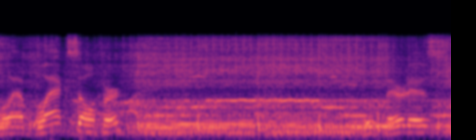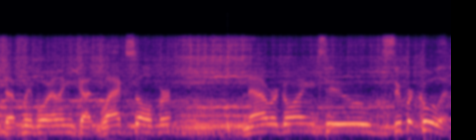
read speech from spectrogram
We'll have black sulfur. Oop, there it is, definitely boiling. Got black sulfur. Now we're going to super cool it.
